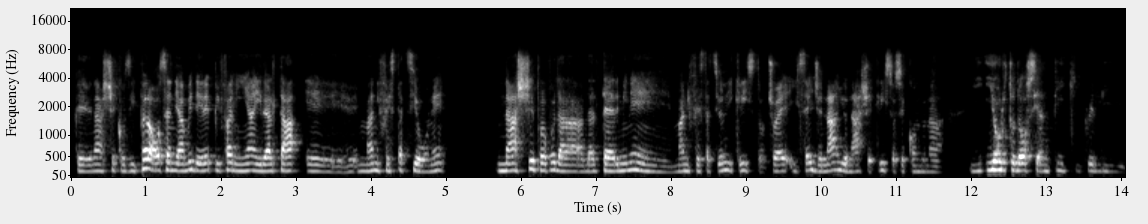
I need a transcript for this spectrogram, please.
che nasce così. Però se andiamo a vedere Epifania, in realtà è manifestazione, nasce proprio da, dal termine manifestazione di Cristo, cioè il 6 gennaio nasce Cristo secondo una, gli ortodossi antichi, quelli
